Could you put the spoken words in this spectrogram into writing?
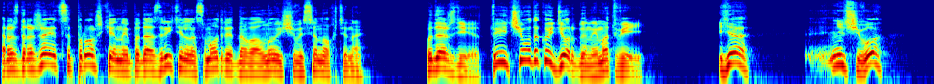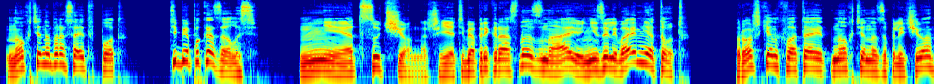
Раздражается Прошкин и подозрительно смотрит на волнующегося Нохтина. «Подожди, ты чего такой дерганый, Матвей?» «Я... ничего». Ногтина бросает в пот. «Тебе показалось». «Нет, сученыш, я тебя прекрасно знаю, не заливай мне тут!» Прошкин хватает Ногтина за плечо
